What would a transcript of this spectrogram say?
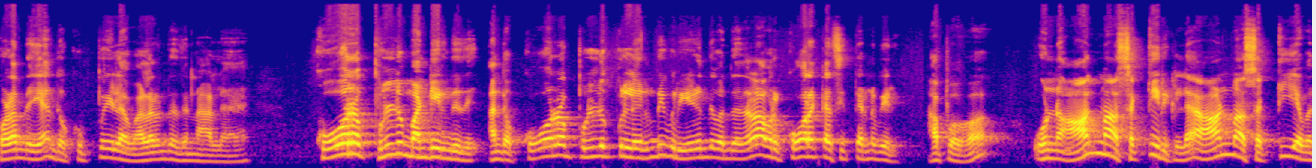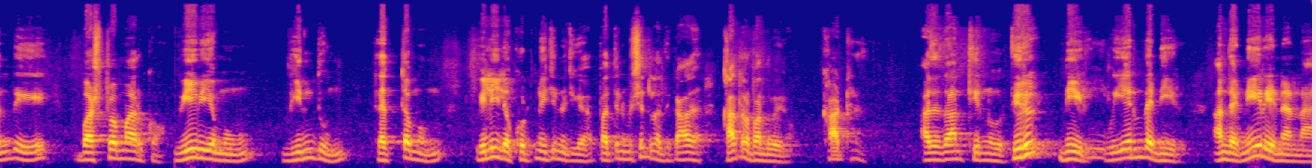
குழந்தைய அந்த குப்பையில் வளர்ந்ததுனால கோர புல்லு மண்டி இருந்தது அந்த கோர புல்லுக்குள்ளே இருந்து இவர் எழுந்து வந்ததால் அவர் கோரக்க சித்தர்னு பேர். அப்போது ஒன்று ஆன்மா சக்தி இருக்குல்ல ஆன்மா சக்தியை வந்து பஷ்பமாக இருக்கும். வீரியமும் விந்தும் ரத்தமும் வெளியில் கொட்டுனுச்சுன்னு வச்சுக்க பத்து நிமிஷத்தில் அது கா காற்றுல பறந்து போயிடும் காட்டுறது. அதுதான் திருநூறு. திரு நீர். உயர்ந்த நீர். அந்த நீர் என்னென்னா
